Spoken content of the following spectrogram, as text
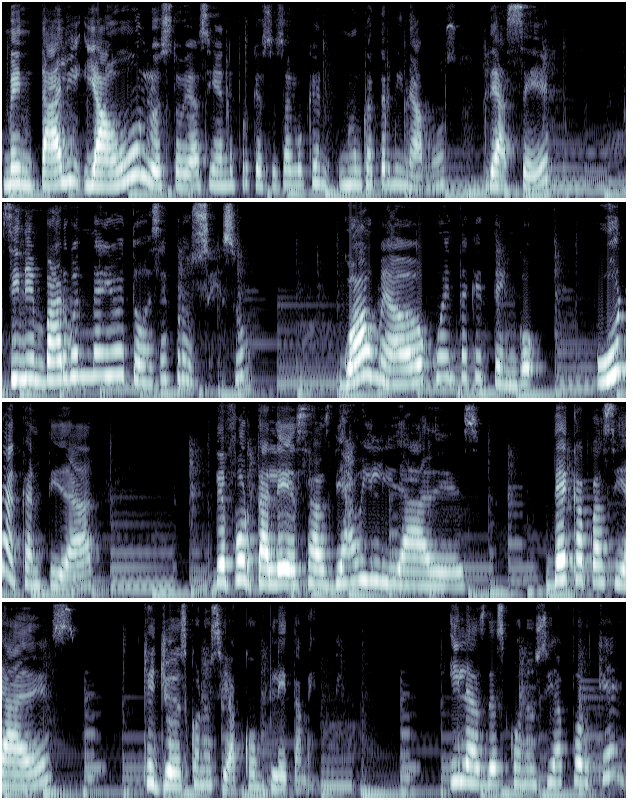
mental y, aún lo estoy haciendo porque esto es algo que nunca terminamos de hacer. Sin embargo, en medio de todo ese proceso, wow, me he dado cuenta que tengo una cantidad de fortalezas, de habilidades, de capacidades que yo desconocía completamente. Y las desconocía ¿por qué?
